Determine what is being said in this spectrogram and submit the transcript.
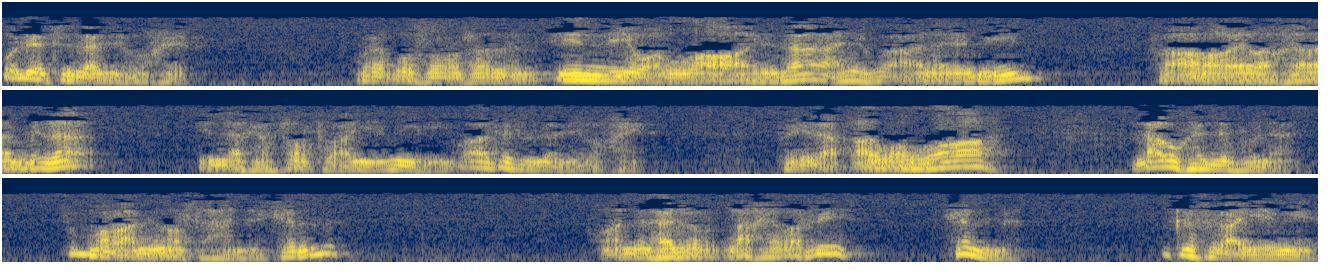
وليأتي الذي هو خير. ويقول صلى الله عليه وسلم إني والله لا أحلف على يمين فأرى غيرها خيرا منها إلا كفرت عن يميني وأتيت الذي هو خير. فإذا قال والله لا أكلف فلان ثم رأى أن مصلحة أن يكلمه وأن الهجر لا خير فيه كلمة يكفر عن يمينه.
